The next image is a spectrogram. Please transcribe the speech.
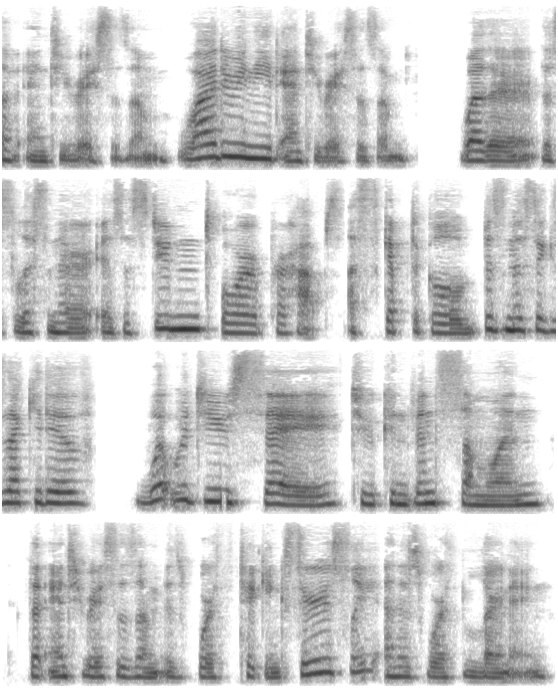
of anti racism? Why do we need anti racism? Whether this listener is a student or perhaps a skeptical business executive, what would you say to convince someone that anti racism is worth taking seriously and is worth learning?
